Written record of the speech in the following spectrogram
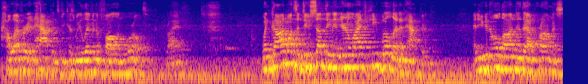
However, it happens because we live in a fallen world, right? When God wants to do something in your life, He will let it happen. And you can hold on to that promise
